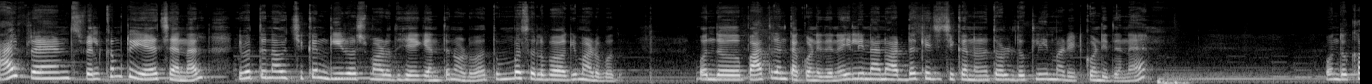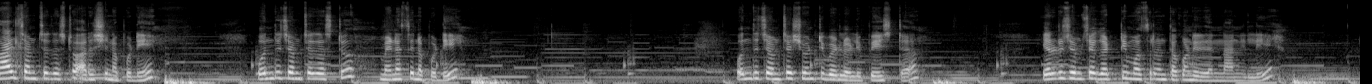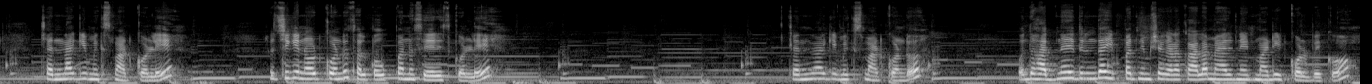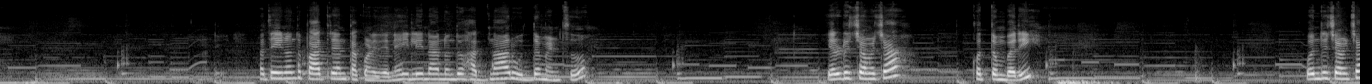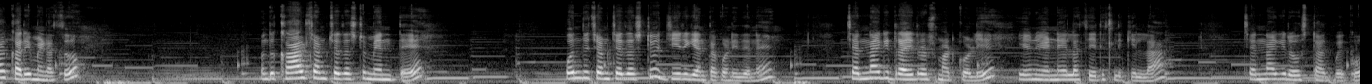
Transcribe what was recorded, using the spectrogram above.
Hi friends welcome to A channel ಇವತ್ತು ನಾವು chicken ghee roast ಮಾಡೋದು ಹೇಗೆ ಅಂತ ನೋಡುವ. ತುಂಬ ಸುಲಭವಾಗಿ ಮಾಡ್ಬೋದು ಒಂದು ಪಾತ್ರೆಯನ್ನು ತಗೊಂಡಿದ್ದೇನೆ ಇಲ್ಲಿ ನಾನು ಅರ್ಧ ಕೆ ಜಿ ಚಿಕನನ್ನು ತೊಳೆದು ಕ್ಲೀನ್ ಮಾಡಿ ಇಟ್ಕೊಂಡಿದ್ದೇನೆ. ಒಂದು ಕಾಲು ಚಮಚದಷ್ಟು ಅರಶಿನ ಪುಡಿ, ಒಂದು ಚಮಚದಷ್ಟು ಮೆಣಸಿನ ಪುಡಿ, ಒಂದು ಚಮಚ ಶುಂಠಿ ಬೆಳ್ಳುಳ್ಳಿ ಪೇಸ್ಟ್ ಎರಡು ಚಮಚ ಗಟ್ಟಿ ಮೊಸರನ್ನು ತಗೊಂಡಿದ್ದೇನೆ ನಾನಿಲ್ಲಿ. ಚೆನ್ನಾಗಿ ಮಿಕ್ಸ್ ಮಾಡ್ಕೊಳ್ಳಿ. ರುಚಿಗೆ ನೋಡಿಕೊಂಡು ಸ್ವಲ್ಪ ಉಪ್ಪನ್ನು ಸೇರಿಸ್ಕೊಳ್ಳಿ. ಚೆನ್ನಾಗಿ ಮಿಕ್ಸ್ ಮಾಡಿಕೊಂಡು ಒಂದು ಹದಿನೈದರಿಂದ ಇಪ್ಪತ್ತು ನಿಮಿಷಗಳ ಕಾಲ ಮ್ಯಾರಿನೇಟ್ ಮಾಡಿ ಇಟ್ಕೊಳ್ಬೇಕು. ಮತ್ತು ಇನ್ನೊಂದು ಪಾತ್ರೆಯನ್ನು ತಗೊಂಡಿದ್ದೇನೆ. ಇಲ್ಲಿ ನಾನೊಂದು ಹದಿನಾರು ಉದ್ದ ಮೆಣಸು, ಎರಡು ಚಮಚ ಕೊತ್ತಂಬರಿ, ಒಂದು ಚಮಚ ಕರಿಮೆಣಸು, ಒಂದು ಕಾಲು ಚಮಚದಷ್ಟು ಮೆಂತೆ ಒಂದು ಚಮಚದಷ್ಟು ಜೀರಿಗೆ ಅಂತ ತಗೊಂಡಿದ್ದೇನೆ. ಚೆನ್ನಾಗಿ ಡ್ರೈ ರೋಸ್ಟ್ ಮಾಡ್ಕೊಳ್ಳಿ. ಏನು ಎಣ್ಣೆ ಎಲ್ಲ ಸೇರಿಸಲಿಕ್ಕಿಲ್ಲ. ಚೆನ್ನಾಗಿ ರೋಸ್ಟ್ ಆಗಬೇಕು.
